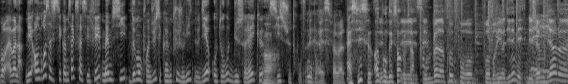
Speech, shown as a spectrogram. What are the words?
Bon, euh, voilà. Mais en gros, c'est comme ça que ça s'est fait, même si, de mon point de vue, c'est quand même plus joli de dire autoroute du soleil que Oh. 6, je trouve. Mais bon. Ouais, c'est pas mal. À 6, hop, on descend comme C'est- ça. C'est une bonne info pour, pour briller au dîner, mais, mais j'aime bien le.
